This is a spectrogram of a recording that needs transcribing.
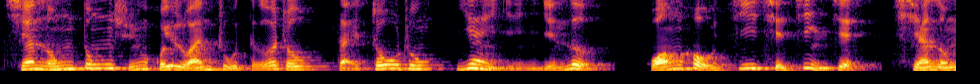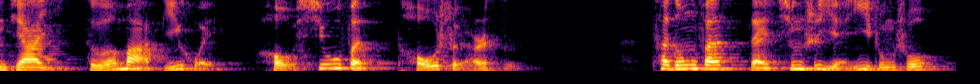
乾隆东巡回銮驻德州，在州中宴饮淫乐，皇后姬妾进谏，乾隆加以责骂诋毁，后羞愤投水而死。蔡东藩在《清史演义》中说，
